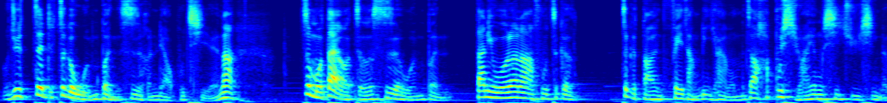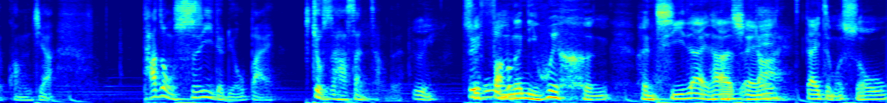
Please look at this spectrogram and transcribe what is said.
我觉得这这个文本是很了不起的。那这么带有哲思的文本，丹尼维勒纳夫这个这个导演非常厉害。我们知道他不喜欢用戏剧性的框架，他这种诗意的留白就是他擅长的。对，所以反而你会很很期待他哎该怎么收。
